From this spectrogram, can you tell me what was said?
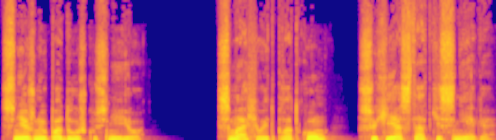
снежную подушку с нее, смахивает платком сухие остатки снега.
